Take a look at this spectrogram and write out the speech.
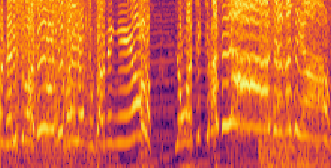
제발요 내리지 마세요. 제발요 부산행이에요. 영화 찍지 마세요. 잘 가세요.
